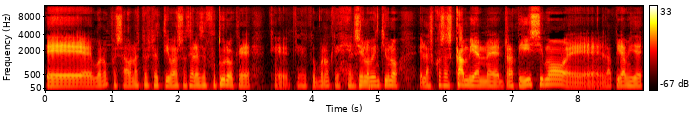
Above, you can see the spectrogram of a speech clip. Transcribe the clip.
eh, bueno, pues a unas perspectivas sociales de futuro que, bueno, que en el siglo XXI eh, las cosas cambian eh, rapidísimo, eh, la pirámide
